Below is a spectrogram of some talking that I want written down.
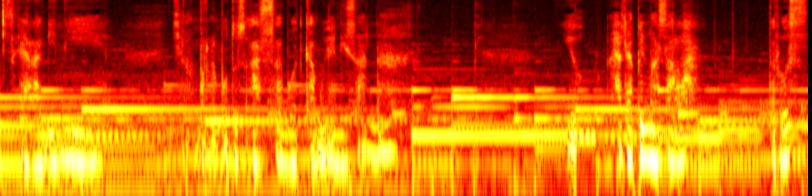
Sekali lagi nih jangan pernah putus asa buat kamu yang di sana. Yuk hadapin masalah. Terus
